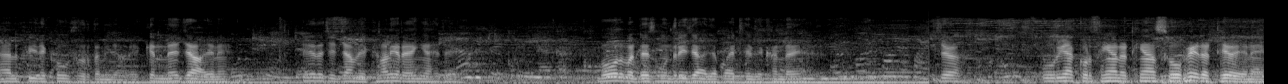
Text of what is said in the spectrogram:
ਐਲਫੀ ਦੇ ਖੂਬਸੂਰਤ ਨਜ਼ਾਰੇ, ਕਿੰਨੇ ਜਹਾਜ਼ ਨੇ। ਇਹ ਤਾਂ ਚੀਜ਼ਾਂ ਵੇਖਣ ਵਾਲੀਆਂ ਰਹਿ ਗਈਆਂ ਇੱਥੇ। ਬਹੁਤ ਵੱਡੇ ਸਮੁੰਦਰੀ ਜਹਾਜ਼ ਆਪਾਂ ਇੱਥੇ ਵੇਖਣ ਡਏ ਚ ਪੂਰੀਆਂ ਕੁਰਸੀਆਂ ਡੱਠੀਆਂ, ਸੋਫੇ ਡੱਠੇ ਹੋਏ ਨੇ।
